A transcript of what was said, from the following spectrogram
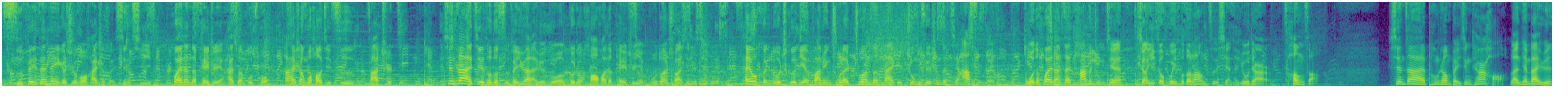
死飞在那个时候还是很新奇，坏蛋的配置也还算不错，他还上过好几次杂志。现在街头的死飞越来越多，各种豪华的配置也不断刷新着记录，还有很多车店发明出来专门卖给中学生的假死飞。我的坏蛋在他们中间像一个回头的浪子，显得有点沧桑。现在碰上北京天好，蓝天白云，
